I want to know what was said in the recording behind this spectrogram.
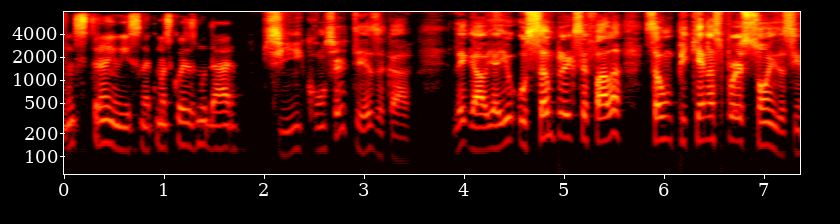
Muito estranho isso, né? Como as coisas mudaram. Sim, com certeza, cara. Legal. E aí o sampler que você fala são pequenas porções, assim,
